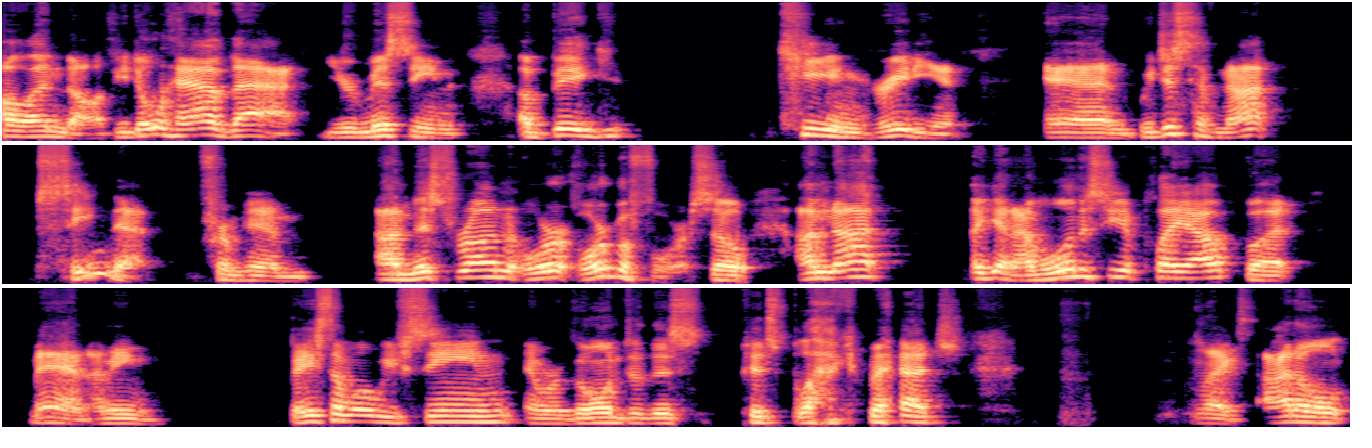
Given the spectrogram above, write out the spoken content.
all end all. If you don't have that, you're missing a big key ingredient, and we just have not seen that from him on this run or or before. So I'm not again. I'm willing to see it play out, but man, I mean, based on what we've seen, and we're going to this pitch black match, like I don't,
